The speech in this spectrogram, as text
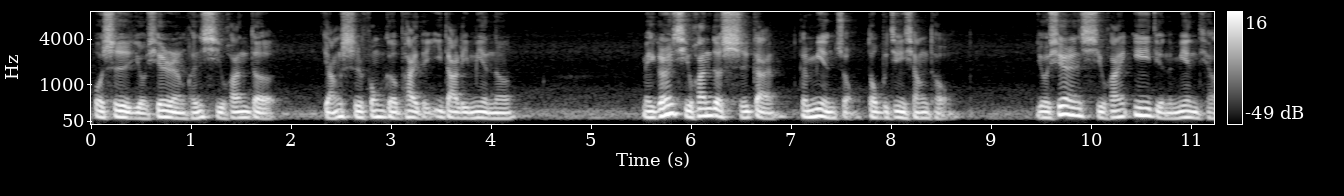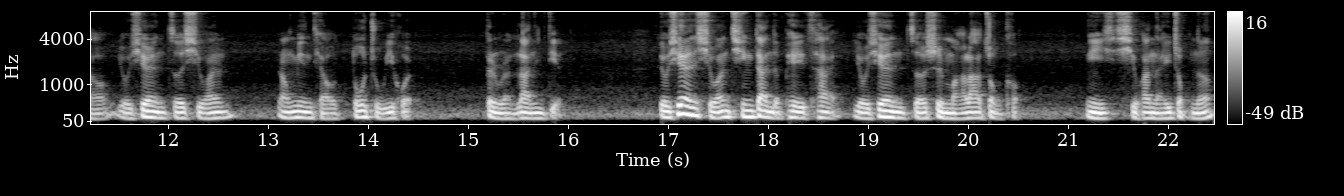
或是有些人很喜欢的洋食风格派的意大利面呢？每个人喜欢的食感跟面种都不尽相同。有些人喜欢硬一点的面条，有些人则喜欢让面条多煮一会儿，更软烂一点。有些人喜欢清淡的配菜，有些人则是麻辣重口。你喜欢哪一种呢？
